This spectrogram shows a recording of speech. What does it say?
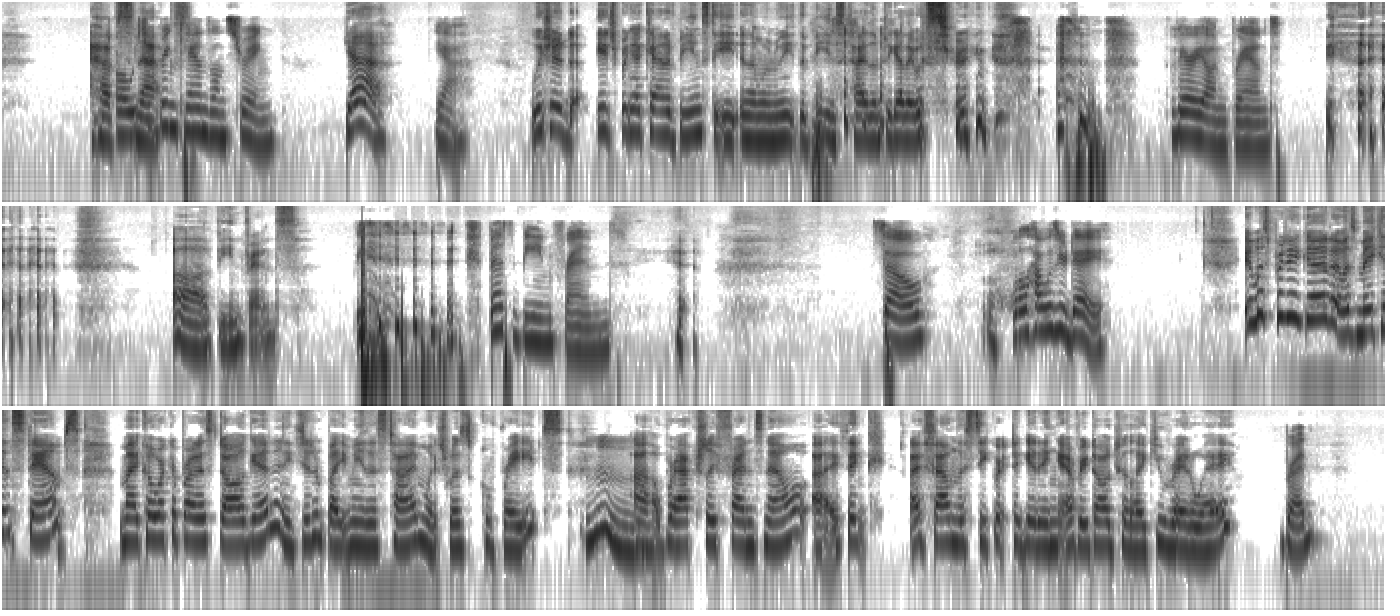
have oh, snacks. we should bring cans on string. Yeah. Yeah. We should each bring a can of beans to eat, and then when we eat the beans, tie them together with string. Very on brand. Ah, uh, bean friends. Best bean friends. Yeah. So, well, how was your day? It was pretty good. I was making stamps. My coworker brought his dog in, and he didn't bite me this time, which was great. Mm. Uh, we're actually friends now. I think I found the secret to getting every dog to like you right away. Bread.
